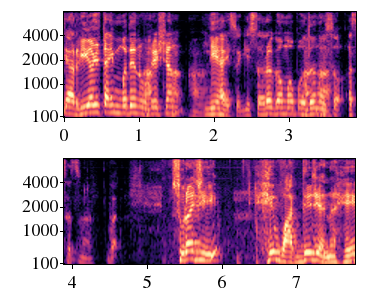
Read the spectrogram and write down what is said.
त्या रिअल टाइममध्ये नोटेशन. लिहायचं की सर गम पध हां, हां. नसं असंच. बरं. सुराजी हे वाद्य जे आहे ना हे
